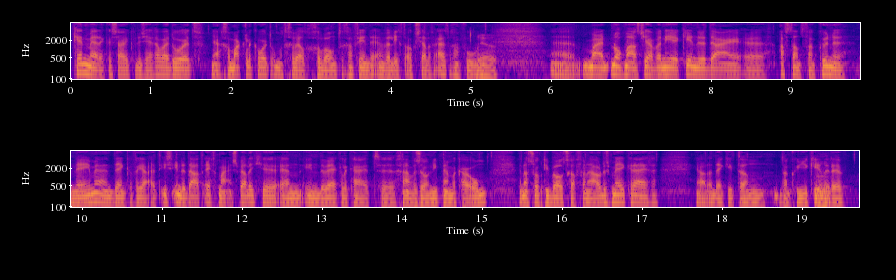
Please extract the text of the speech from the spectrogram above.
kenmerken, zou je kunnen zeggen... waardoor het ja, gemakkelijker wordt om het geweld gewoon te gaan vinden... en wellicht ook zelf uit te gaan voeren. Ja. Uh, maar nogmaals, ja, wanneer kinderen daar uh, afstand van kunnen nemen... en denken van ja, het is inderdaad echt maar een spelletje... en in de werkelijkheid uh, gaan we zo niet met elkaar om... en als ze ook die boodschap van de ouders meekrijgen... ja, dan denk ik, dan, dan kun je kinderen... Mm.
